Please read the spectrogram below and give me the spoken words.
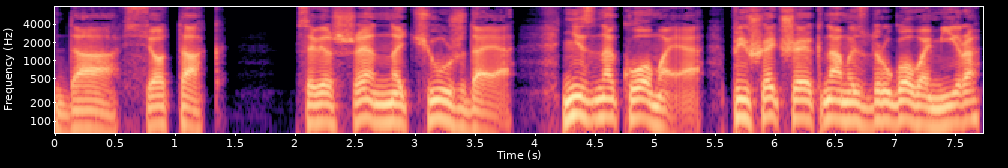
Да, все так, совершенно чуждая, незнакомая, пришедшая к нам из другого мира.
